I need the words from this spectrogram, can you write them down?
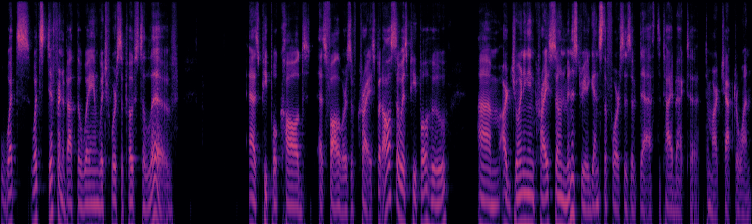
what's what's different about the way in which we're supposed to live as people called as followers of Christ, but also as people who um, are joining in Christ's own ministry against the forces of death, to tie back to, to Mark chapter one.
